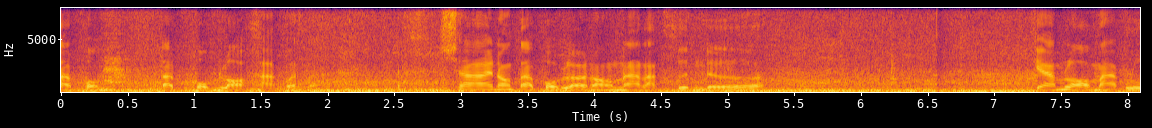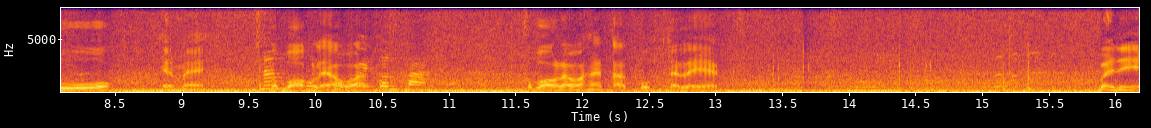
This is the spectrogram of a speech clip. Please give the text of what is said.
ตัดผมตัดผมหล่อคักว่าสันใช่น้องตัดผมแล้วน้องน่ารักขึ้นเด้อแก้มหล่อมากลูก เห็นไหมก็บอกแล้วว่านั่งตรงไปต้นตาลเขาบอกแล้วว่าให้ตัดผมแต่แรกใบนี้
